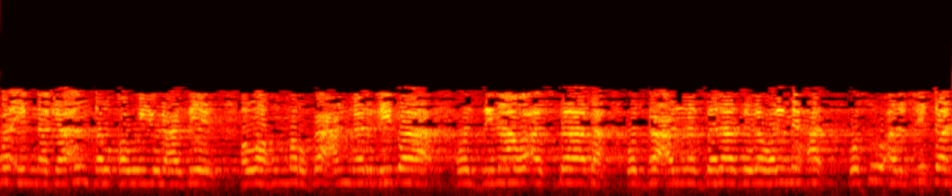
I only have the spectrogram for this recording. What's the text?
فإنك أنت القوي العزيز. اللهم ارفع عنا الربا والزنا وأسبابه وادفع عنا الزلازل والمحن وسوء الفتن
